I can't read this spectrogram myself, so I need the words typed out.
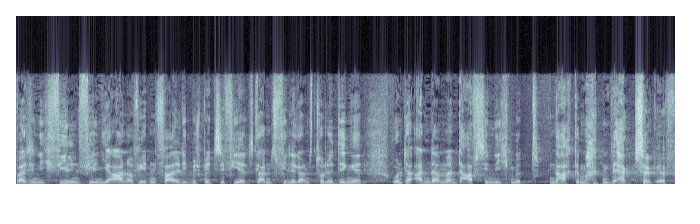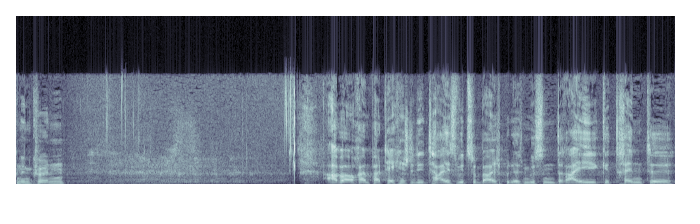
weiß ich nicht, vielen, vielen Jahren auf jeden Fall. Die spezifiziert ganz viele, ganz tolle Dinge. Unter anderem, man darf sie nicht mit nachgemachtem Werkzeug öffnen können aber auch ein paar technische Details, wie zum Beispiel, es müssen drei getrennte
